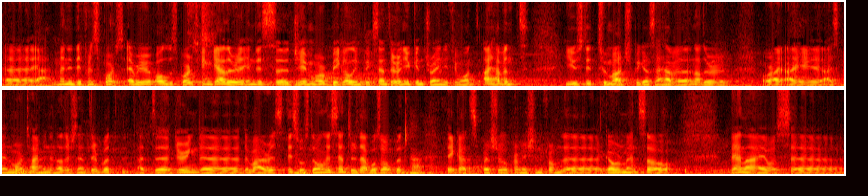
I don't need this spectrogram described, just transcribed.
yeah, many different sports. Every all the sports can gather in this uh, gym or big Olympic center, and you can train if you want. I haven't used it too much because I have uh, another, or I, I I spend more time in another center. But at uh, during the the virus, this was the only center that was open. Ah, okay. They got special permission from the government, so then I was. Uh,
